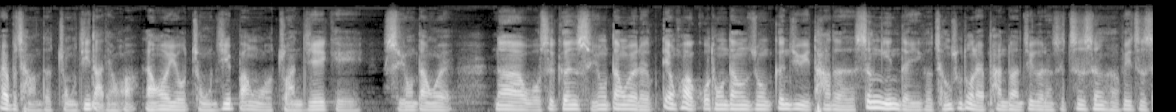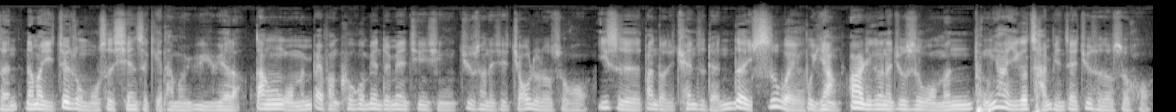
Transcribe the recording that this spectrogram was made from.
外部厂的总机打电话，然后由总机帮我转接给使用单位。那我是跟使用单位的电话沟通当中，根据他的声音的一个成熟度来判断这个人是资深和非资深。那么以这种模式，先是给他们预约了。当我们拜访客户，面对面进行技术上的一些交流的时候，一是半导体圈子人的思维不一样，二一个呢就是我们同样一个产品在技术的时候，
